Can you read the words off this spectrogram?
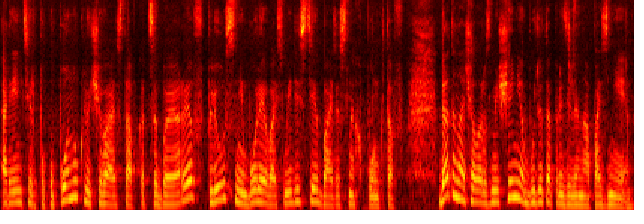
Ориентир по купону – ключевая ставка ЦБ РФ плюс не более 80 базисных пунктов. Дата начала размещения будет определена позднее.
